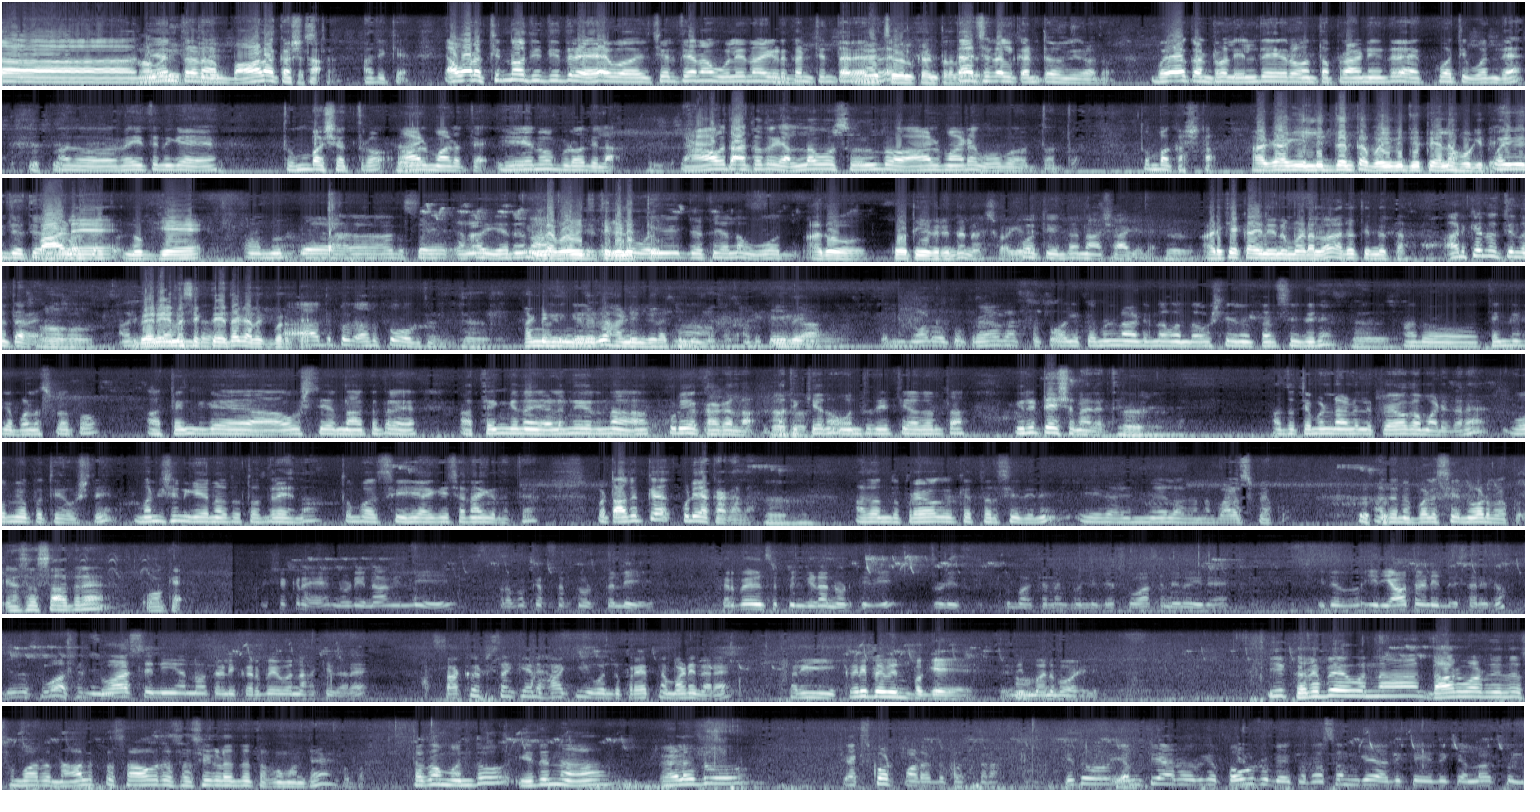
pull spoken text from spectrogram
ನಿಯಂತ್ರಣ ಬಹಳ ಕಷ್ಟ ಅದಕ್ಕೆ. ಯಾವಾಗ ತಿನ್ನೋದಿದ್ದಿದ್ರೆ ಚಿರತೆನೋ ಹುಲಿನೋ ಹಿಡ್ಕೊಂಡು ತಿಂತಾರೆ. ನ್ಯಾಚುರಲ್ ಕಂಟ್ರೋಲ್ ನ್ಯಾಚುರಲ್ ಕಂಟ್ರೋಲ್ ಇರೋದು. ಬಯೋ ಕಂಟ್ರೋಲ್ ಇಲ್ಲದೆ ಇರುವಂಥ ಪ್ರಾಣಿ ಅಂದರೆ ಕೋತಿ ಒಂದೇ. ಅದು ರೈತನಿಗೆ ತುಂಬ ಶತ್ರು ಹಾಳು ಮಾಡುತ್ತೆ. ಏನೂ ಬಿಡೋದಿಲ್ಲ. ಯಾವ್ದು ಹಾಕಿದ್ರು ಎಲ್ಲವೂ ಸುಲಿದು ಹಾಳು ಮಾಡೇ ಹೋಗುವಂಥದ್ದು. ತುಂಬ ಕಷ್ಟ. ಹಾಗಾಗಿ ಇಲ್ಲಿದ್ದಂಥ ವೈವಿಧ್ಯತೆ ಎಲ್ಲ ಹೋಗಿದೆ. ವೈವಿಧ್ಯತೆ ಬಾಳೆ ನುಗ್ಗೆ ನುಗ್ಗೆ ಅಗಸೆ ಎಲ್ಲ ಏನೇನೋ ಎಲ್ಲ ವೈವಿಧ್ಯತೆಗಳಿತ್ತು. ವೈವಿಧ್ಯತೆ ಎಲ್ಲ ಹೋದ್ ಅದು ಕೋತಿ ಇದರಿಂದ ನಾಶವಾಗಿದೆ ಕೋತಿಯಿಂದ ನಾಶ ಆಗಿದೆ. ಹ್ಮ್. ಅಡಿಕೆ ಮಾಡಲ್ವಾ? ಅದು ತಿನ್ನುತ್ತಾ? ಅಡಿಕೆನೂ ತಿನ್ನುತ್ತವೆ. ಹ್ಮ್, ಹ್ಮ್. ಬೇರೆ ಏನೋ ಸಿಗ್ತಾ ಇದ್ದಾಗ ಅದಕ್ಕೆ ಬರುತ್ತೆ. ಅದಕ್ಕೂ ಅದಕ್ಕೂ ಹೋಗ್ತದೆ. ಹ್ಮ್. ಹಣ್ಣಿನ ಗಿಡ ಹಣ್ಣಿನ ಗಿಡ ತಿನ್ನುತ್ತೆ. ಅದಕ್ಕೆ ಈಗ ಒಂದು ನೋಡಬೇಕು. ಪ್ರಯೋಗಾತ್ಮಕವಾಗಿ ತಮಿಳುನಾಡಿಂದ ಒಂದು ಔಷಧಿಯನ್ನು ತರಿಸಿದ್ದೀನಿ. ಹ್ಮ್. ಅದು ತೆಂಗಿಗೆ ಬಳಸಬೇಕು. ಆ ತೆಂಗಿಗೆ ಆ ಔಷಧಿಯನ್ನು ಹಾಕಿದ್ರೆ ಆ ತೆಂಗಿನ ಎಳನೀರನ್ನ ಕುಡಿಯೋಕ್ಕಾಗಲ್ಲ. ಅದಕ್ಕೇನೋ ಒಂದು ರೀತಿಯಾದಂಥ ಇರಿಟೇಷನ್ ಆಗುತ್ತೆ. ಅದು ತಮಿಳುನಾಡಲ್ಲಿ ಪ್ರಯೋಗ ಮಾಡಿದ್ದಾರೆ. ಹೋಮಿಯೋಪತಿ ಔಷಧಿ. ಮನುಷ್ಯನಿಗೆ ಏನಾದರೂ ತೊಂದರೆ ಇಲ್ಲ. ತುಂಬ ಸಿಹಿಯಾಗಿ ಚೆನ್ನಾಗಿರುತ್ತೆ. ಬಟ್ ಅದಕ್ಕೆ ಕುಡಿಯೋಕ್ಕಾಗಲ್ಲ. ಅದೊಂದು ಪ್ರಯೋಗಕ್ಕೆ ತರಿಸಿದ್ದೀನಿ. ಈಗ ಇನ್ಮೇಲೆ ಅದನ್ನು ಬಳಸಬೇಕು. ಅದನ್ನು ಬಳಸಿ ನೋಡಬೇಕು. ಯಶಸ್ಸಾದರೆ ಓಕೆ. ವೀಕ್ಷಕರೇ ನೋಡಿ ನಾವಿಲ್ಲಿ ಪ್ರಭಾಕರ್ ಸರ್ ತೋಟದಲ್ಲಿ ಕರ್ಬೇವಿನ ಸೊಪ್ಪಿನ ಗಿಡ ನೋಡ್ತೀವಿ. ನೋಡಿ ತುಂಬ ಚೆನ್ನಾಗಿ ಬಂದಿದೆ. ಸುವಾಸನೆಯೂ ಇದೆ. ಇದು ಇದು ಯಾವ ತಳಿ ಇದ್ರಿ ಸರ್ ಇದು? ಇದು ಸುವಾಸನೆ. ಸುವಾಸಿನಿ ಅನ್ನೋ ತಳಿ ಕರಿಬೇವನ್ನು ಹಾಕಿದ್ದಾರೆ. ಸಾಕಷ್ಟು ಸಂಖ್ಯೆಯಲ್ಲಿ ಹಾಕಿ ಒಂದು ಪ್ರಯತ್ನ ಮಾಡಿದ್ದಾರೆ. ಸರ್ ಈ ಕರಿಬೇವಿನ ಬಗ್ಗೆ ನಿಮ್ಮ ಅನುಭವ ಹೇಳಿ. ಈ ಕರಿಬೇವನ್ನು ಧಾರವಾಡದಿಂದ ಸುಮಾರು ನಾಲ್ಕು ಸಾವಿರ ಸಸಿಗಳನ್ನು ತಗೊಂಬಂದೆ. ತಗೊಂಬಂದು ಇದನ್ನು ಬೆಳೆದು ಎಕ್ಸ್ಪೋರ್ಟ್ ಮಾಡೋದಕ್ಕೋಸ್ಕರ. ಇದು ಎಂ ಟಿ ಆರ್ ಅವ್ರಿಗೆ ಪೌಡ್ರ್ ಬೇಕು ರಸಮ್ಗೆ ಅದಕ್ಕೆ ಇದಕ್ಕೆ ಎಲ್ಲಕ್ಕೂ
